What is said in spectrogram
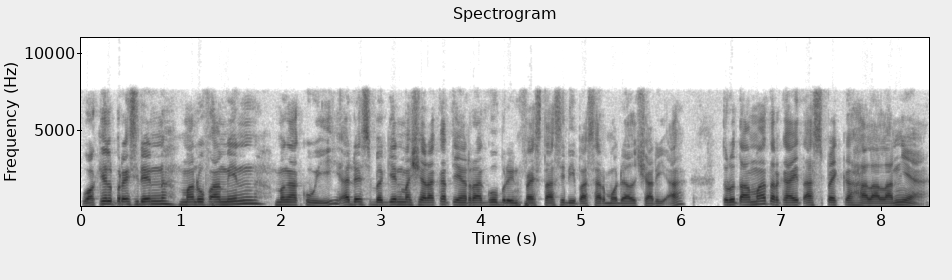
Wakil Presiden Maruf Amin mengakui ada sebagian masyarakat yang ragu berinvestasi di pasar modal syariah, terutama terkait aspek kehalalannya.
